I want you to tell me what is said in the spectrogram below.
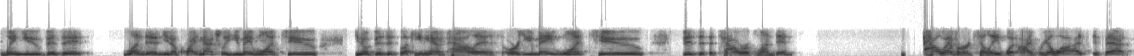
when you visit London, you know, quite naturally you may want to, you know, visit Buckingham Palace or you may want to visit the Tower of London. However, Telly, what I realize is that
